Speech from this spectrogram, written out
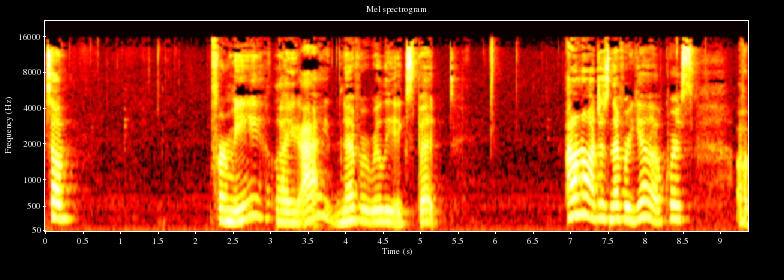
So for me, like I never really expect I don't know, I just never yeah, of course uh,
